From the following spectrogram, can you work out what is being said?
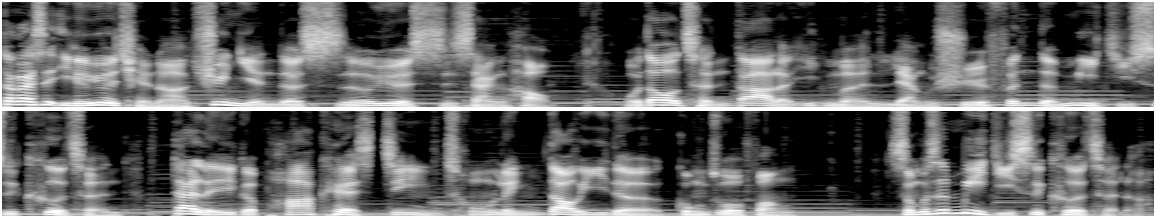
大概是一个月前啊，去年的十二月十三号，我到成大了一门两学分的密集式课程，带了一个 Podcast 经营从零到一的工作坊。什么是密集式课程啊？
